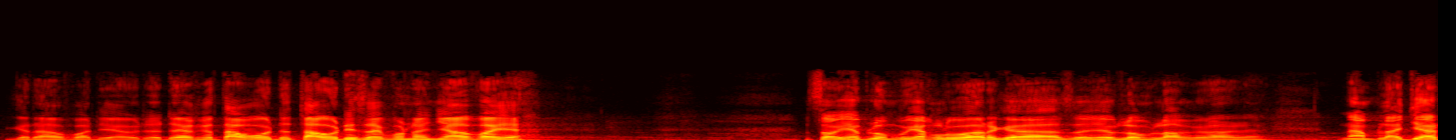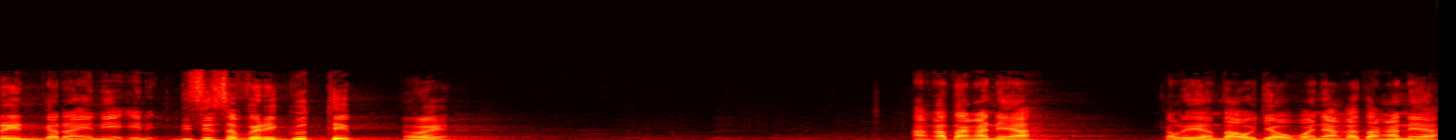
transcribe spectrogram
Kenapa dia udah ada yang ketawa, udah tahu dia saya mau nanya apa ya? Soalnya belum punya keluarga, soalnya belum punya keluarga. Nah belajarin karena ini, ini this is a very good tip, oke? Okay? Angkat tangan ya. Kalau yang tahu jawabannya angkat tangan ya.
